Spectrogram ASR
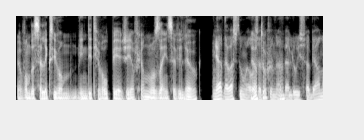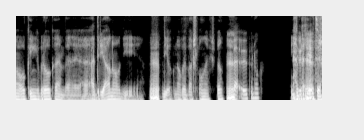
ja, van de selectie van in dit geval PSG afgaan. Was dat in Sevilla ook? Ja, dat was toen wel. Ja, Ze hebben toen uh, bij Luis Fabiano ook ingebroken en bij uh, Adriano, die, ja. die ook nog bij Barcelona heeft gespeeld. Bij Eupen ook. Niet ja, bij Eupen.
